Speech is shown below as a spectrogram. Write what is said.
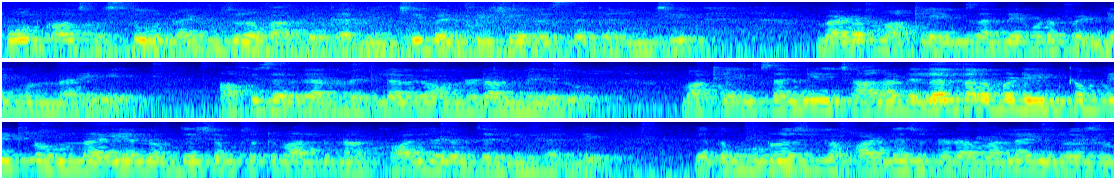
ఫోన్ కాల్స్ వస్తూ ఉన్నాయి హుజురాబాద్ దగ్గర నుంచి బెనిఫిషియరీస్ దగ్గర నుంచి. మేడం మా క్లెయిమ్స్ అన్నీ కూడా పెండింగ్ ఉన్నాయి. ఆఫీసర్ గారు రెగ్యులర్గా ఉండడం లేదు. మా క్లెయిమ్స్ అన్నీ చాలా నెలల తరబడి ఇన్కంప్లీట్లో ఉన్నాయి అన్న ఉద్దేశంతో వాళ్ళు నాకు కాల్ చేయడం జరిగిందండి. గత మూడు రోజులుగా హాలిడేస్ ఉండడం వల్ల ఈరోజు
